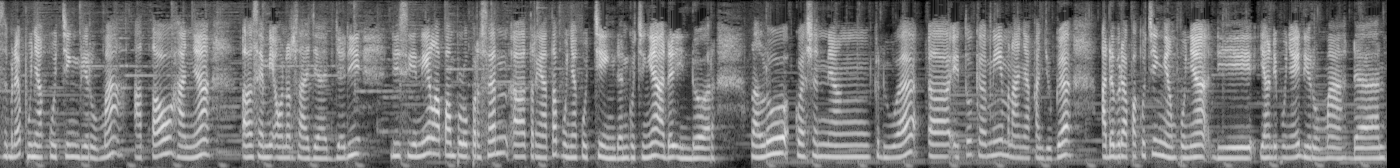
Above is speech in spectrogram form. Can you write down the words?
sebenarnya punya kucing di rumah atau hanya uh, semi owner saja. Jadi di sini 80% uh, ternyata punya kucing dan kucingnya ada indoor. Lalu question yang kedua uh, itu kami menanyakan juga ada berapa kucing yang punya di yang dipunyai di rumah dan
